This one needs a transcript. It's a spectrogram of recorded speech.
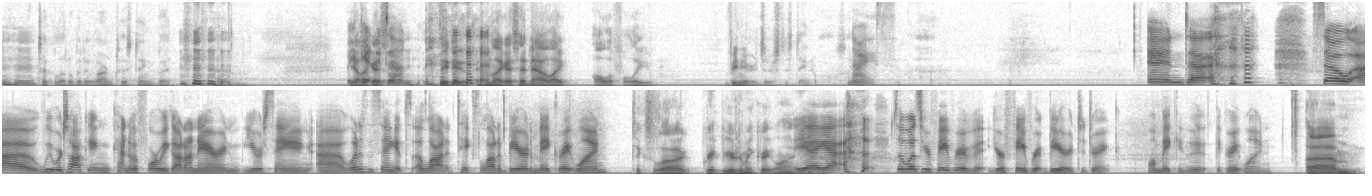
Mhm. took a little bit of arm twisting, but um, But But you like get I it done. they do, and like I said, now like all the Foley vineyards are sustainable. So. Nice. And uh, so uh, we were talking kind of before we got on air, and you were saying, uh, what is the saying? It's a lot. It takes a lot of beer to make great wine. Takes a lot of great beer to make great wine. Yeah, yeah. so, what's your favorite your favorite beer to drink while making the, the great wine, Um,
